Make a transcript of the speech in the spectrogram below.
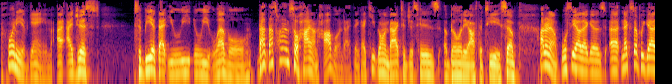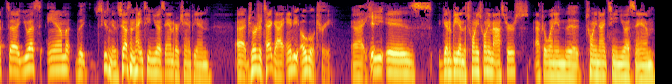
plenty of game. I, I just, to be at that elite, elite level, that, that's why I'm so high on Hovland, I think. I keep going back to just his ability off the tee. So, I don't know. We'll see how that goes. Uh, next up we got, uh, US Am, the, excuse me, the 2019 US Amateur Champion, uh, Georgia Tech guy, Andy Ogletree. Uh, he yeah. is going to be in the 2020 Masters after winning the 2019 USAM.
